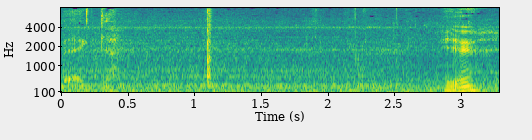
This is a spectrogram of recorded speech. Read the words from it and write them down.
Back here.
